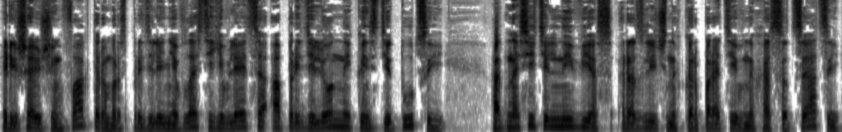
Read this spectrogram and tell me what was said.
Решающим фактором распределения власти является определенной Конституцией относительный вес различных корпоративных ассоциаций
